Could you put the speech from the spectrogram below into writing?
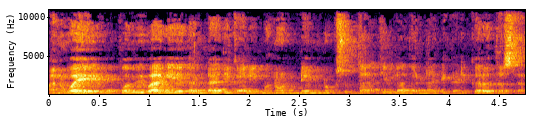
अन्वये उपविभागीय दंडाधिकारी म्हणून नेमणूक सुद्धा जिल्हा दंडाधिकारी करत असतात.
